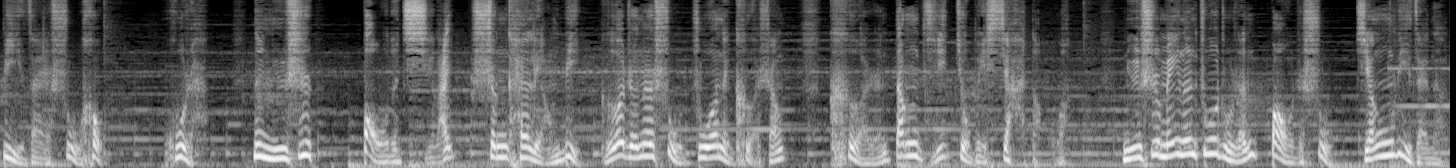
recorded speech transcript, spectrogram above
避在树后。忽然，那女尸。抱得起来，伸开两臂，隔着那树捉那客商，客人当即就被吓倒了。女尸没能捉住人，抱着树僵立在那里。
